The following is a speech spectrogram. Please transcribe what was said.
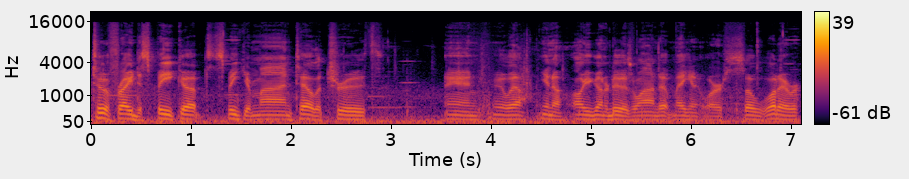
too afraid to speak up, to speak your mind, tell the truth, and well, you know, all you're gonna do is wind up making it worse. So whatever.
